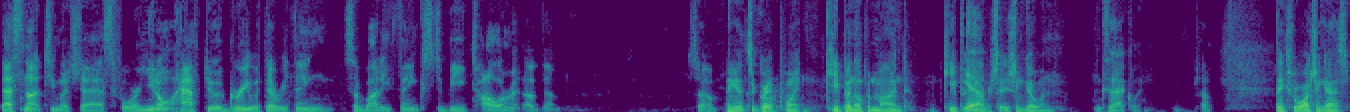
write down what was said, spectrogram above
That's not too much to ask for. You don't have to agree with everything somebody thinks to be tolerant of them. So I think it's a great point. Keep an open mind. Keep the Yeah. conversation going. exactly. So Thanks for watching, guys.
